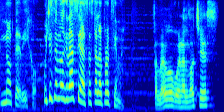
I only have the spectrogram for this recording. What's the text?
no te dijo. Muchísimas gracias, hasta la próxima. Hasta luego, buenas noches.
